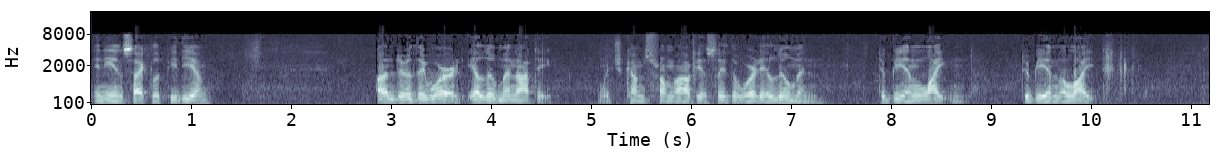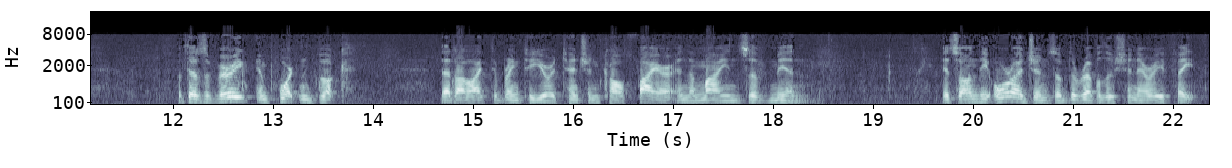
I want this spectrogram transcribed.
any encyclopedia, under the word Illuminati, which comes from obviously the word illumine, to be enlightened, to be in the light. But there's a very important book that I'd like to bring to your attention called Fire in the Minds of Men. It's on the origins of the revolutionary faith.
